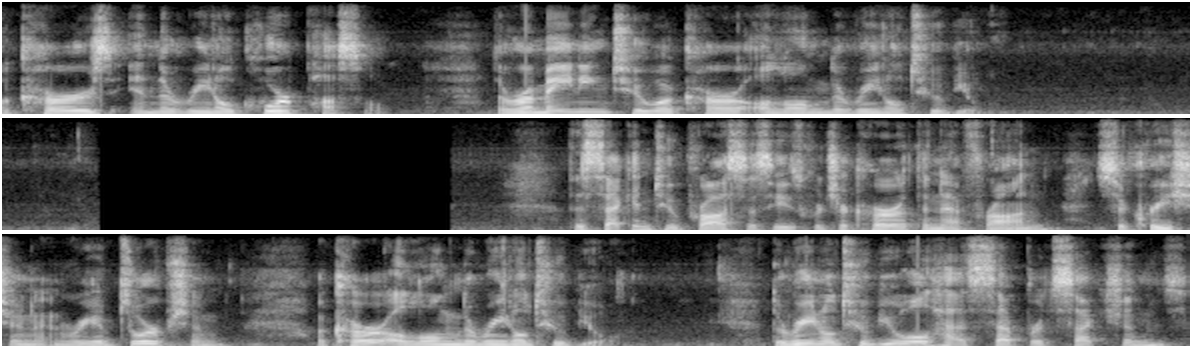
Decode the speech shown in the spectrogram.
occurs in the renal corpuscle. The remaining two occur along the renal tubule. The second two processes which occur at the nephron, secretion and reabsorption, occur along the renal tubule. The renal tubule has separate sections,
